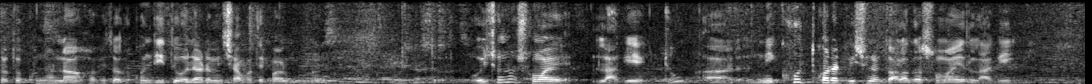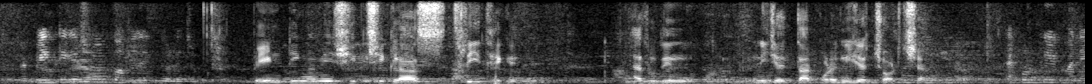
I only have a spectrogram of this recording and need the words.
যতক্ষণ না হবে, ততক্ষণ দ্বিতীয় লেয়ার আমি চাপাতে পারব না। ওই জন্য সময় লাগে একটু আর নিখুঁত করার পিছনে তো আলাদা সময় লাগেই। পেন্টিং আমি শিখছি ক্লাস থ্রি থেকে। এতদিন নিজের তারপরে নিজের চর্চা। মানে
